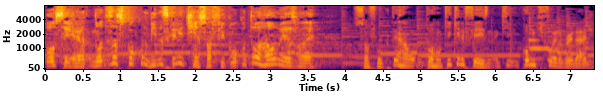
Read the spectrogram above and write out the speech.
Ou seja, eram todas as concubinas que ele tinha, só ficou com o torrão mesmo, né? Só ficou com o Torrão. O Torrão, o que que ele fez? Que, como que foi, na verdade?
